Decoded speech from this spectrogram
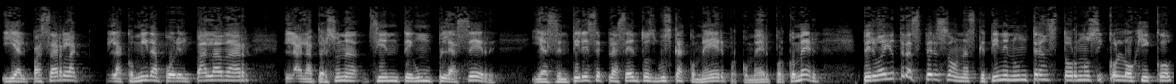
Y al pasar la, la comida por el paladar, la, la, persona siente un placer. Y al sentir ese placer, entonces busca comer, por comer, por comer. Pero hay otras personas que tienen un trastorno psicológico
